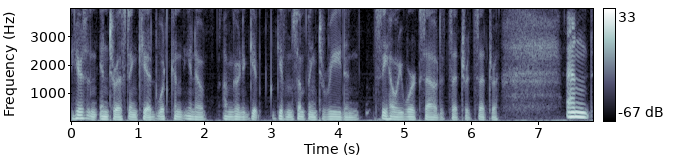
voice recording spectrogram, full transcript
here's an interesting kid. What can you know? I'm going to give give him something to read and see how he works out, et cetera, et cetera. And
